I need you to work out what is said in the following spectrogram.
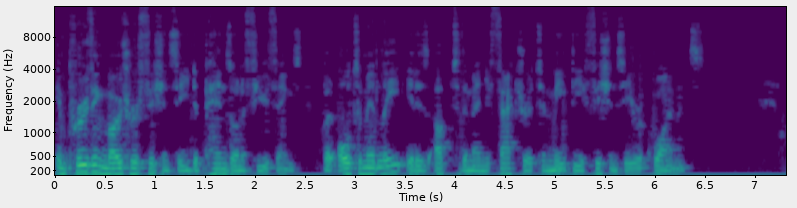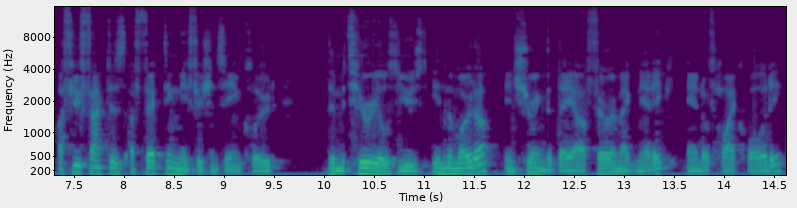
Improving motor efficiency depends on a few things, but ultimately it is up to the manufacturer to meet the efficiency requirements. A few factors affecting the efficiency include the materials used in the motor, ensuring that they are ferromagnetic and of high quality.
